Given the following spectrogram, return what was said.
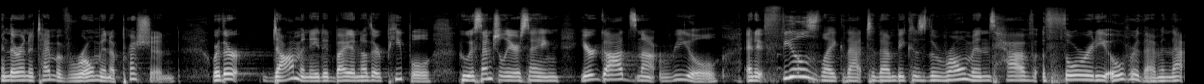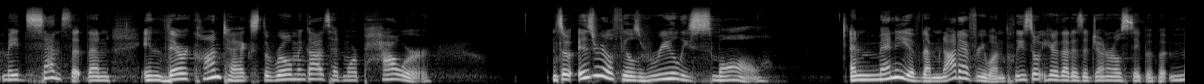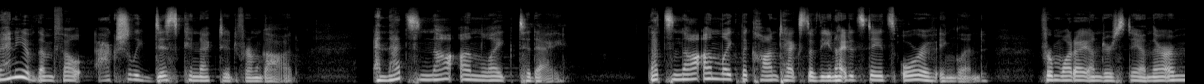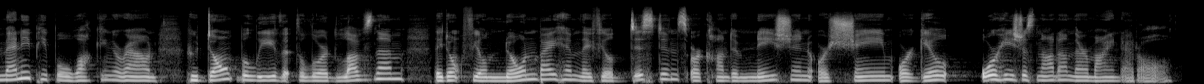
And they're in a time of Roman oppression where they're dominated by another people who essentially are saying, Your God's not real. And it feels like that to them because the Romans have authority over them. And that made sense that then, in their context, the Roman gods had more power. And so Israel feels really small. And many of them, not everyone, please don't hear that as a general statement, but many of them felt actually disconnected from God. And that's not unlike today. That's not unlike the context of the United States or of England. From what I understand, there are many people walking around who don't believe that the Lord loves them. They don't feel known by Him. They feel distance or condemnation or shame or guilt, or He's just not on their mind at all.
